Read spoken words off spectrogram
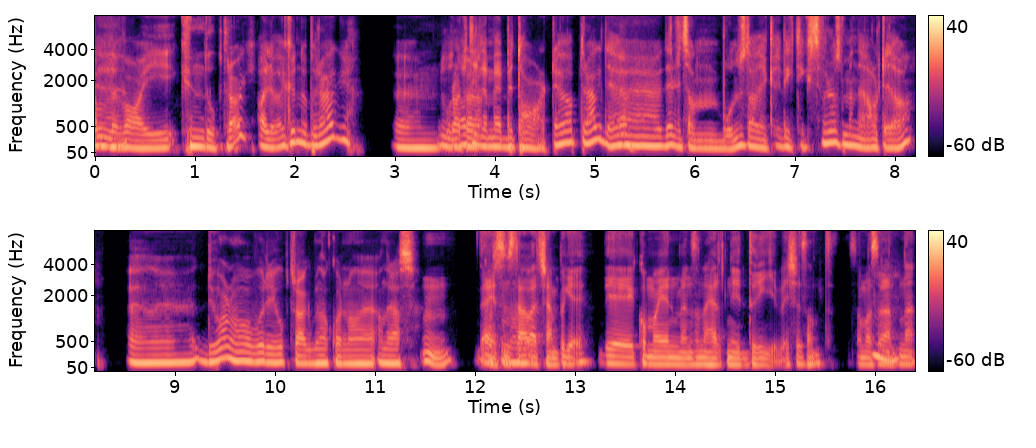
Alle var i kundeoppdrag. Alle var i kundeoppdrag. Um, Noen var til og med betalte oppdrag. Det, det er litt sånn bonus, da. det er ikke det viktigste for oss, men det er artig da. Uh, du har nå vært i oppdrag med noen, Andreas. Mm. Det, jeg synes det har vært kjempegøy. De kommer inn med en sånn helt ny driv, ikke sant? sommerstudentene.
